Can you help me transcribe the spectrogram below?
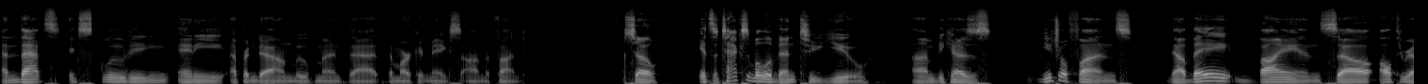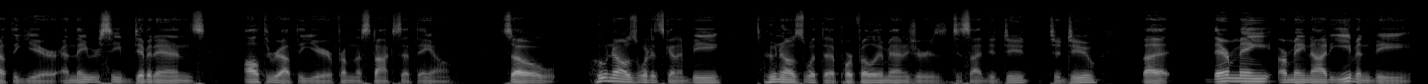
and that's excluding any up and down movement that the market makes on the fund. So it's a taxable event to you um, because mutual funds now they buy and sell all throughout the year and they receive dividends all throughout the year from the stocks that they own. So who knows what it's going to be? Who knows what the portfolio managers decide to do to do? But there may or may not even be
